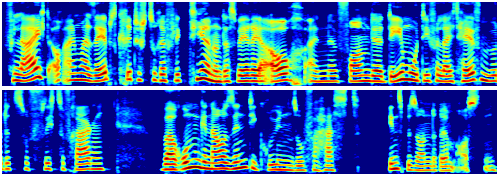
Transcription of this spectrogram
vielleicht auch einmal selbstkritisch zu reflektieren. Und das wäre ja auch eine Form der Demut, die vielleicht helfen würde, zu, sich zu fragen, warum genau sind die Grünen so verhasst, insbesondere im Osten?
